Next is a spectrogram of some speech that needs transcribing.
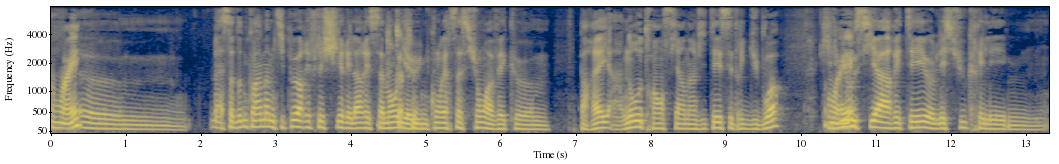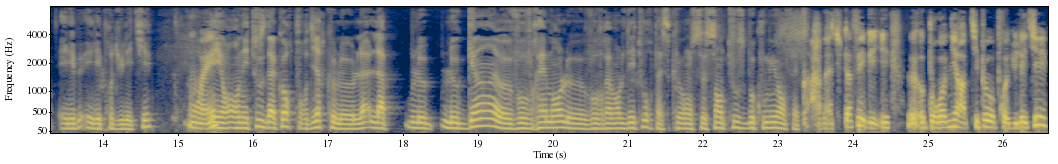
Ouais. bah, ça donne quand même un petit peu à réfléchir. Et là, récemment, il y a fait. eu une conversation avec, pareil, un autre ancien invité, Cédric Dubois, qui lui aussi a arrêté les sucres et les, et les, et les produits laitiers. Ouais. Et on, on est tous d'accord pour dire que le, la, la- le, le gain euh, vaut vraiment le, vaut vraiment le détour parce qu'on se sent tous beaucoup mieux en fait. Ah bah tout à fait. Mais, euh, pour revenir un petit peu aux produits laitiers,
